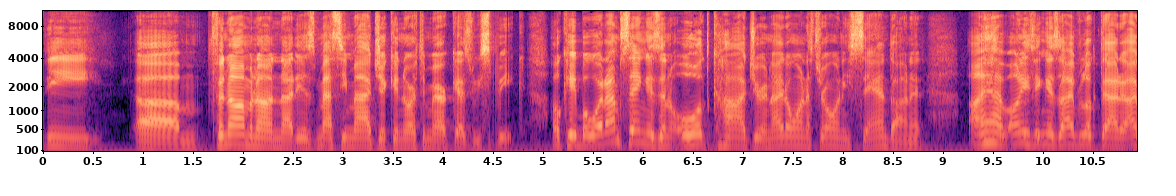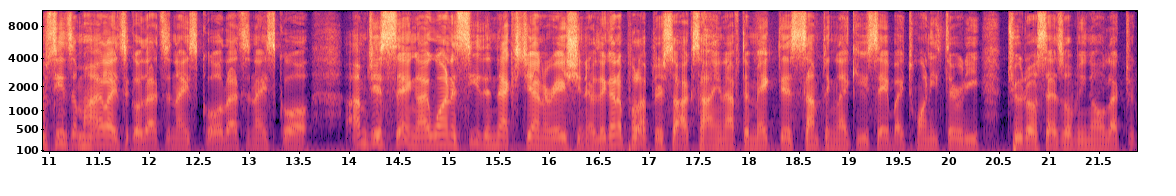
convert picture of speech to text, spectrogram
the um, phenomenon that is Messi magic in North America as we speak. Okay, but what I'm saying is an old codger, and I don't want to throw any sand on it. I have only thing is I've looked at it. I've seen some highlights that go, "That's a nice goal. That's a nice goal." I'm just saying I want to see the next generation. Are they going to pull up their socks high enough to make this something like you say by 2030? Trudeau says there'll be no electric,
